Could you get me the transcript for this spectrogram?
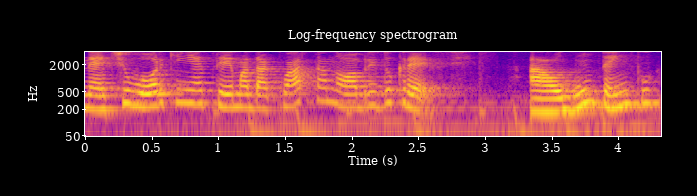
Networking é tema da quarta nobre do Cresce. Há algum tempo,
